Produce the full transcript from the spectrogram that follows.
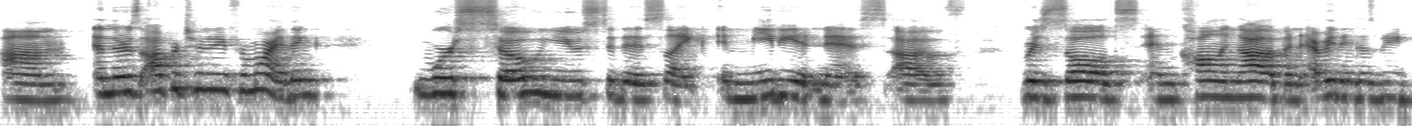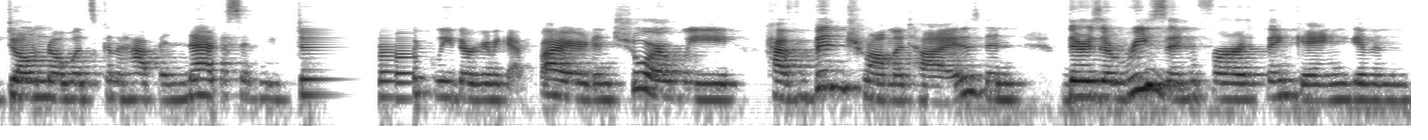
Um, and there's opportunity for more. I think we're so used to this like immediateness of results and calling up and everything because we don't know what's going to happen next and we don't quickly they're going to get fired and sure we have been traumatized and there's a reason for our thinking given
